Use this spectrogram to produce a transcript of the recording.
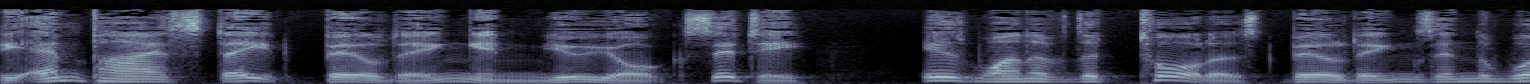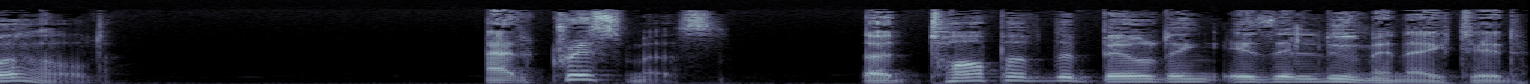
The Empire State Building in New York City is one of the tallest buildings in the world. At Christmas, the top of the building is illuminated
